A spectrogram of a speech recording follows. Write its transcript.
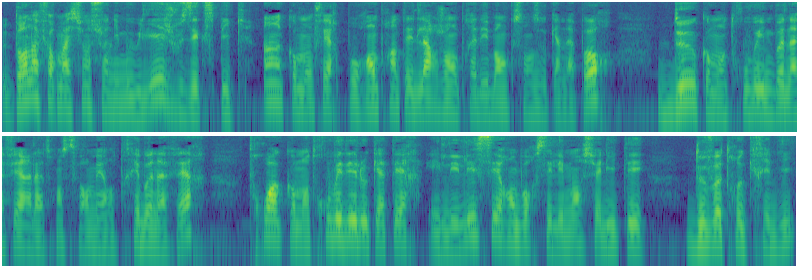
dans la formation sur l'immobilier, je vous explique 1. comment faire pour emprunter de l'argent auprès des banques sans aucun apport, 2. comment trouver une bonne affaire et la transformer en très bonne affaire, 3. Comment trouver des locataires et les laisser rembourser les mensualités de votre crédit.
